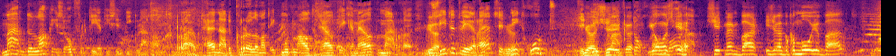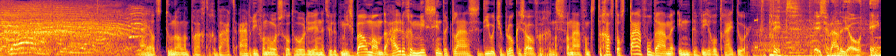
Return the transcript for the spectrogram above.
Maar de lak is ook verkeerd die Sint-Nicolaas altijd gebruikt. Hè? Naar de krullen, want ik moet hem altijd helpen, ik hem helpen. Maar eh, u Ja. ziet het weer, hè? Het zit Ja. niet goed. Zit Ja, zeker. Jongens, eh, zit mijn baard? Is, heb ik een mooie baard? Hij had toen al een prachtige baard. Adrie van Oorschot hoorde u en natuurlijk Mies Bouwman. De huidige Miss Sinterklaas, Diewertje Blok, is overigens vanavond te gast als tafeldame in De Wereld Draait Door. Dit is Radio 1.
